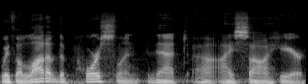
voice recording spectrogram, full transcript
with a lot of the porcelain that uh, I saw here,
